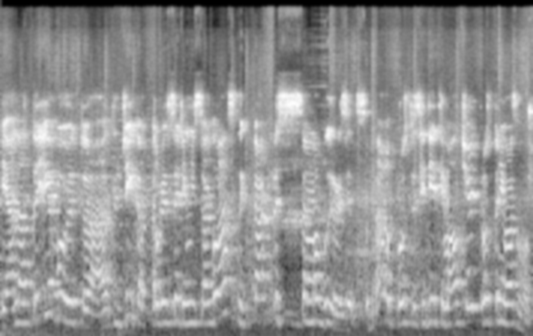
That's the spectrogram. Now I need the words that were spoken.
И она требует от людей, которые с этим не согласны, как-то самовыразиться. Да? Вот просто сидеть и молчать просто невозможно.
